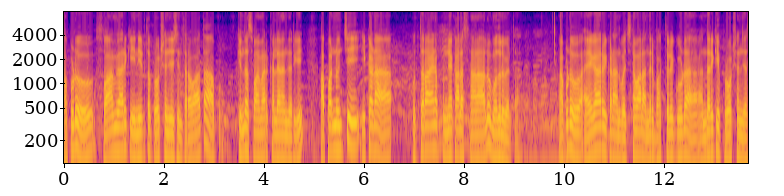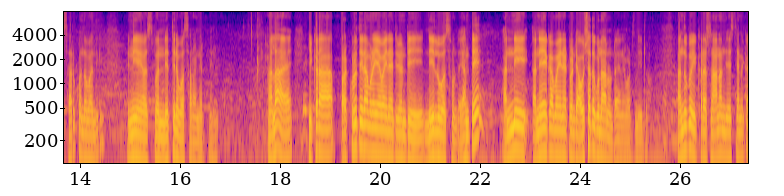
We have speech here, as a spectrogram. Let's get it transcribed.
అప్పుడు స్వామివారికి ఈ నీటితో ప్రోక్షణ చేసిన తర్వాత కింద స్వామివారికి కళ్యాణం జరిగి అప్పటి నుంచి ఇక్కడ ఉత్తరాయణ పుణ్యకాల స్నానాలు మొదలు పెడతారు. అప్పుడు అయ్యగారు ఇక్కడ వచ్చిన వాళ్ళందరి భక్తులకి కూడా అందరికీ ప్రోక్షణ చేస్తారు. కొంతమందికి నెత్తిన పోస్తారు అన్నట్టు. అలా ఇక్కడ ప్రకృతి రమణీయమైనటువంటి నీళ్ళు వస్తుంటాయి. అంటే అన్ని అనేకమైనటువంటి ఔషధ గుణాలు ఉంటాయి అన్నమాట నీళ్ళు అందుకు ఇక్కడ స్నానం చేస్తే కనుక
